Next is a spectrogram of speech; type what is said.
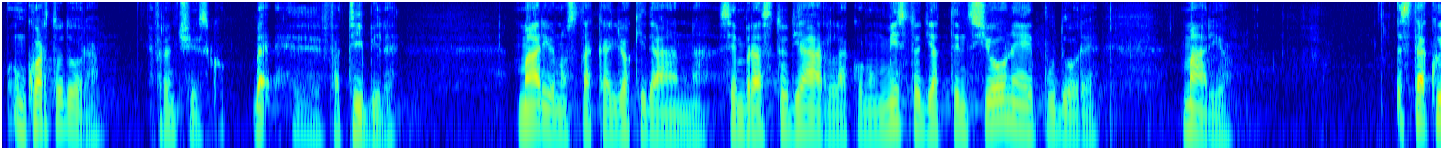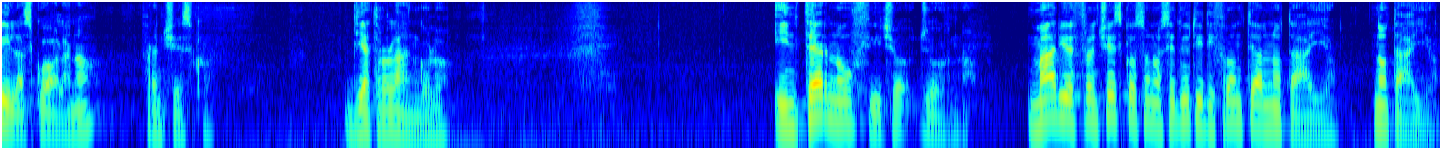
un quarto d'ora. Francesco, beh, è fattibile. Mario non stacca gli occhi da Anna, sembra studiarla con un misto di attenzione e pudore. Mario, sta qui la scuola, no? Francesco, dietro l'angolo. Interno ufficio, giorno. Mario e Francesco sono seduti di fronte al notaio. Notaio.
